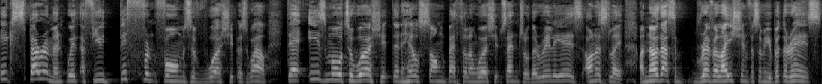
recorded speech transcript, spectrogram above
experiment with a few different forms of worship as well. There is more to worship than Hillsong, Bethel, and Worship Central. There really is, honestly. I know that's a revelation for some of you, but there is.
